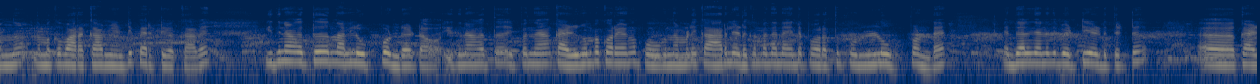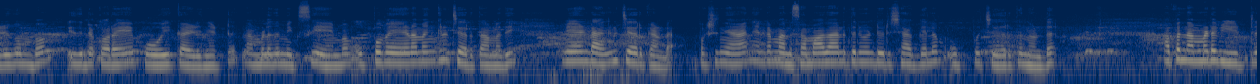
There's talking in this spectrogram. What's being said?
ഒന്ന് നമുക്ക് വറക്കാൻ വേണ്ടി പുരട്ടി വെക്കാവേ. ഇതിനകത്ത് നല്ല ഉപ്പുണ്ട് കേട്ടോ. ഇതിനകത്ത് ഇപ്പം ഞാൻ കഴുകുമ്പോൾ കുറേ അങ്ങ് പോകും. നമ്മൾ ഈ കാറിൽ എടുക്കുമ്പോൾ തന്നെ അതിന്റെ പുറത്ത് ഫുള്ള് ഉപ്പുണ്ട്. എന്തായാലും ഞാനിത് വെട്ടിയെടുത്തിട്ട് കഴുകുമ്പം ഇതിന്റെ കുറേ പോയി കഴിഞ്ഞിട്ട് നമ്മളിത് മിക്സ് ചെയ്യുമ്പം ഉപ്പ് വേണമെങ്കിൽ ചേർത്താൽ മതി വേണ്ടെങ്കിൽ ചേർക്കണ്ട. പക്ഷെ ഞാൻ എന്റെ മനസമാധാനത്തിന് വേണ്ടി ഒരു ശകലം ഉപ്പ് ചേർക്കുന്നുണ്ട്. അപ്പം നമ്മുടെ വീട്ടിൽ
